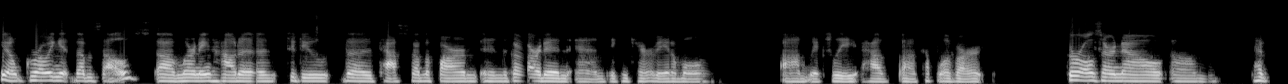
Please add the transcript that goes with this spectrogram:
you know growing it themselves uh, learning how to to do the tasks on the farm in the garden and taking care of animals. Um, we actually have a couple of our girls are now um, have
